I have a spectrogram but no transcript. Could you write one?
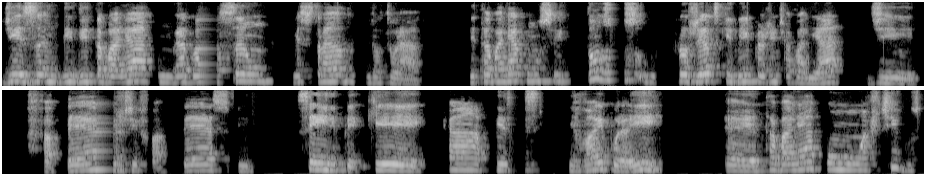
de, exame, de, de, trabalhar com graduação, mestrado doutorado, de trabalhar com todos os projetos que vêm para a gente avaliar de FAPERJ, FAPESP, CNPq, CAPES, e vai por aí, é, trabalhar com artigos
